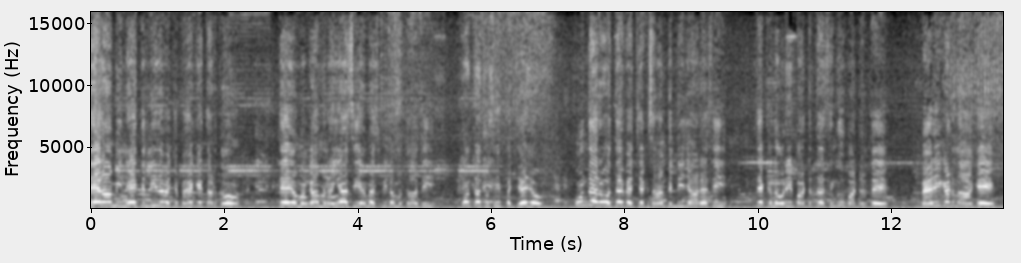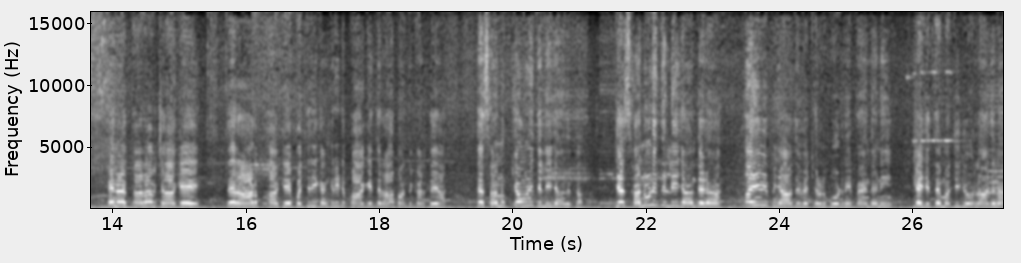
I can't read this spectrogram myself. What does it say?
13 ਮਹੀਨੇ ਦਿੱਲੀ ਦੇ ਵਿੱਚ ਬਹਿ ਕੇ ਧੜਕੋ ਤੇ ਜੋ ਮੰਗਾਂ ਮਨਾਈਆਂ ਸੀ ਐਮਐਸਪੀ ਦਾ ਮੁੱਦਾ ਸੀ ਉਹ ਤਾਂ ਤੁਸੀਂ ਭੱਜੇ ਜੋ। ਉਹਦੇ ਰੋਸ ਦੇ ਵਿੱਚ ਕਿਸਾਨ ਦਿੱਲੀ ਜਾ ਰਹੇ ਸੀ ਤੇ ਖਨੌਰੀ ਬਾਰਡਰ ਤੇ, ਸਿੰਘੂ ਬਾਰਡਰ ਤੇ ਬੈਰੀਕੇਡ ਲਾ ਕੇ ਇਹਨਾਂ ਨੇ ਤਾਰਾਂ ਵਿਛਾ ਕੇ ਤੇ ਰਾੜ ਪਾ ਕੇ, ਬੱਜਰੀ ਕੰਕਰੀਟ ਪਾ ਕੇ ਤੇ ਰਾਹ ਬੰਦ ਕਰਦੇ ਆ ਤੇ ਸਾਨੂੰ ਕਿਉਂ ਨਹੀਂ ਦਿੱਲੀ ਜਾਣ ਦਿੱਤਾ? ਜੇ ਸਾਨੂੰ ਨਹੀਂ ਦਿੱਲੀ ਜਾਣ ਦੇਣਾ ਅਸੀਂ ਵੀ ਪੰਜਾਬ ਦੇ ਵਿੱਚ ਨੂੰ ਵੋਟ ਨਹੀਂ ਪੈਣ ਦੇਣੀ ਕਿ ਜਿੱਥੇ ਮਰਜ਼ੀ ਜ਼ੋਰ ਲਾ ਦੇਣਾ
